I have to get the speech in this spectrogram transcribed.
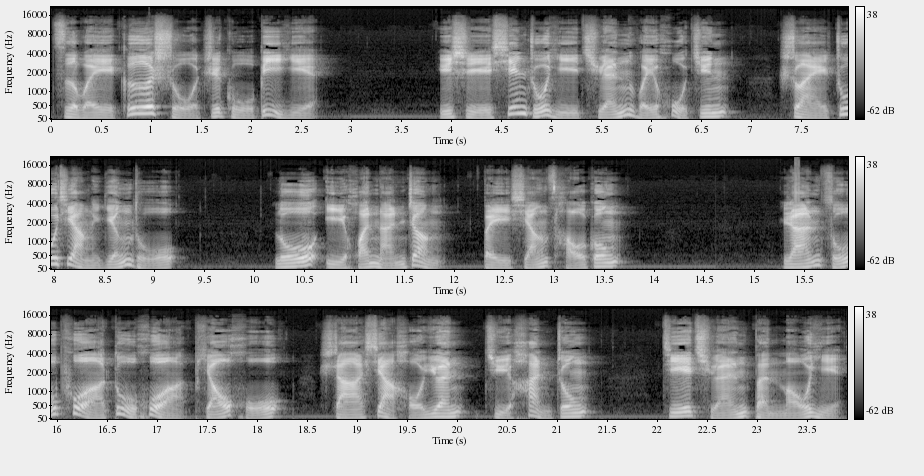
此为割蜀之古弊也。”于是先主以权为护军，率诸将迎鲁。鲁以还南郑，北降曹公。然卒破杜霍、朴胡，杀夏侯渊，据汉中，皆权本谋也。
